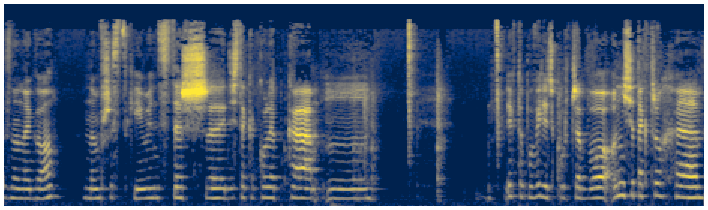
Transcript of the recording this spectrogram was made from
znanego nam wszystkim, więc też e, gdzieś taka kolebka mm, jak to powiedzieć, kurczę, bo oni się tak trochę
